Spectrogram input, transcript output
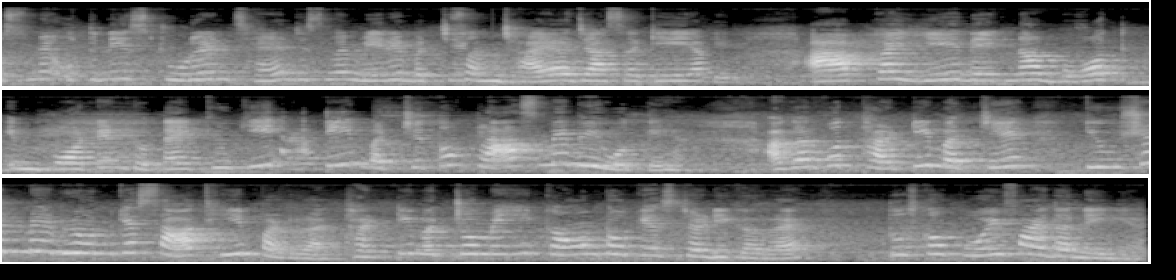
उसमें उतने स्टूडेंट्स हैं जिसमें मेरे बच्चे समझाया जा सके या आपका ये देखना बहुत इंपॉर्टेंट होता है क्योंकि थर्टी बच्चे तो क्लास में भी होते हैं। अगर वो थर्टी बच्चे ट्यूशन में भी उनके साथ ही पढ़ रहा है थर्टी बच्चों में ही काउंट होकर स्टडी कर रहा है तो उसको कोई फ़ायदा नहीं है।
